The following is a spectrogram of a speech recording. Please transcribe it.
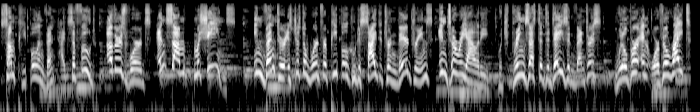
Some people invent types of food, others words, and some machines. Inventor is just a word for people who decide to turn their dreams into reality. Which brings us to today's inventors Wilbur and Orville Wright.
